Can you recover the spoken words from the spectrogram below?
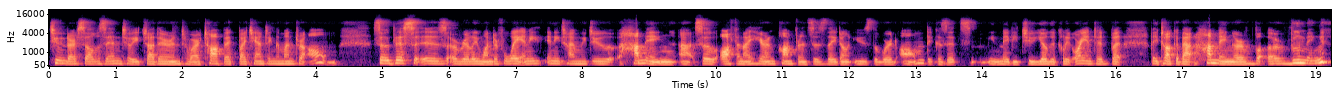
tuned ourselves into each other and to our topic by chanting the mantra Om. So this is a really wonderful way. Any anytime we do humming, uh, so often I hear in conferences they don't use the word om because it's maybe too yogically oriented, but they talk about humming or, or vooming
